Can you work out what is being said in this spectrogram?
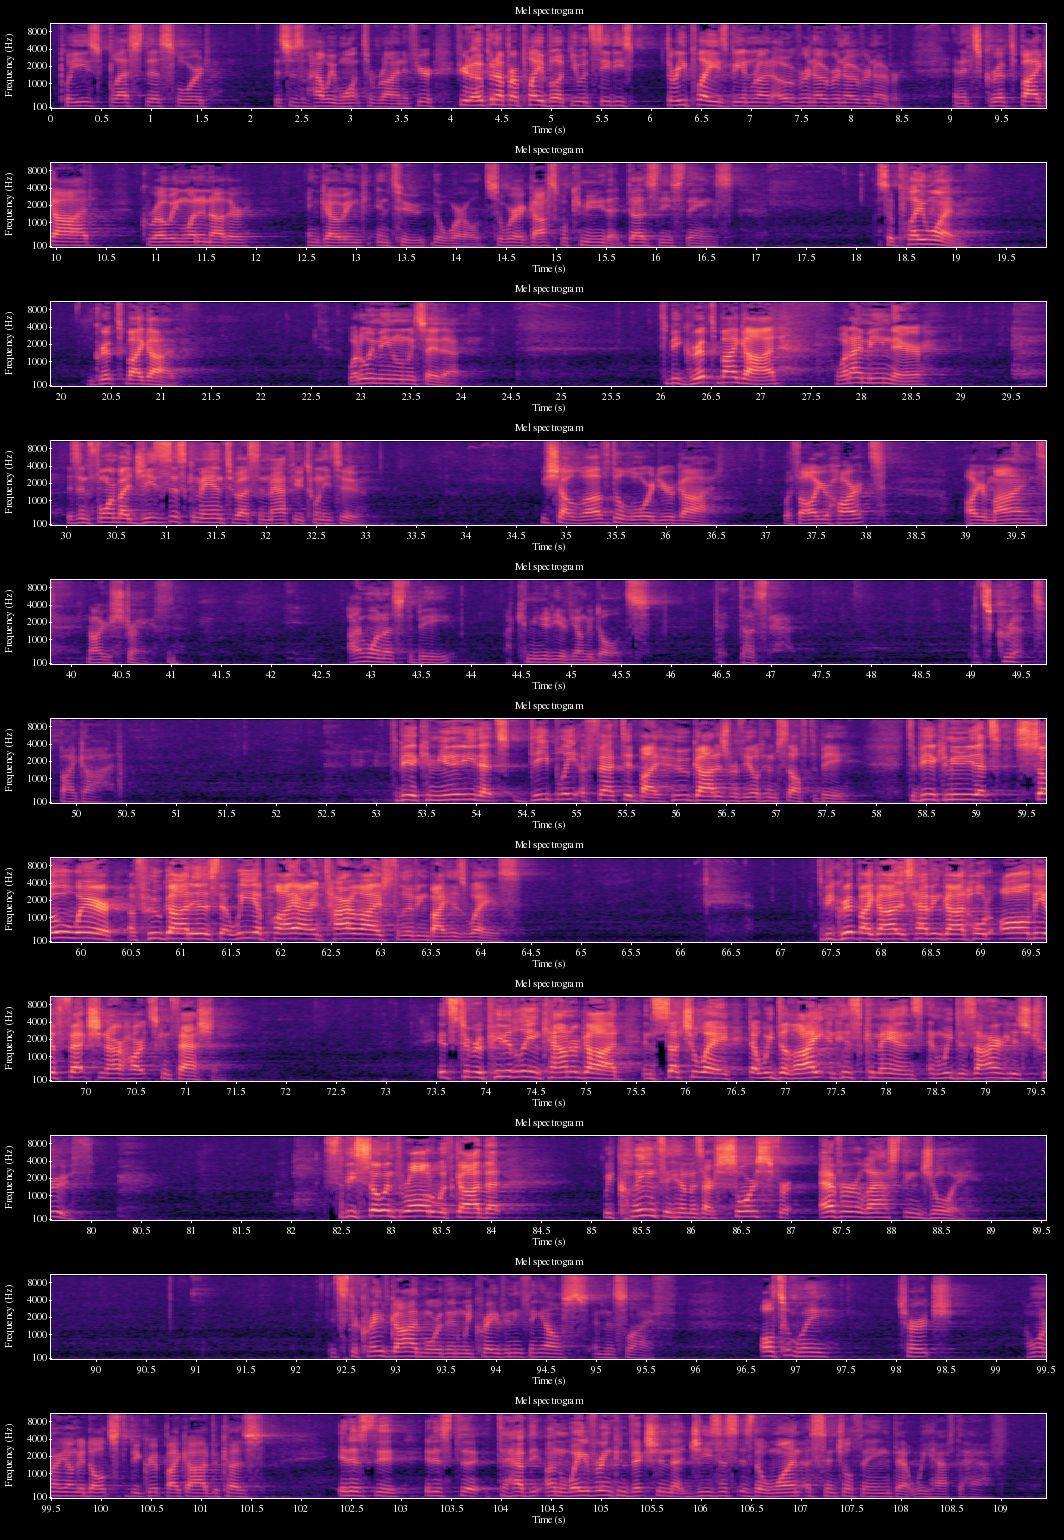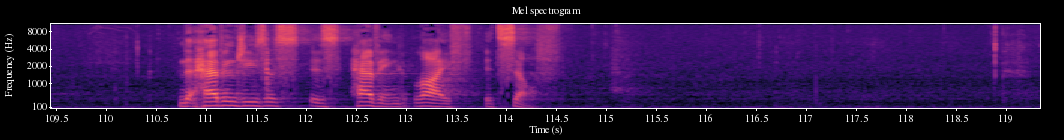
please bless this, Lord. This is how we want to run. If you're, if you're to open up our playbook, you would see these three plays being run over and over and over and over. And it's gripped by God, growing one another, and going into the world. So we're a gospel community that does these things. So, play one gripped by God. What do we mean when we say that? To be gripped by God, what I mean there is informed by Jesus' command to us in Matthew 22. You shall love the Lord your God with all your heart, all your mind, and all your strength. I want us to be a community of young adults that does that, that's gripped by God. To be a community that's deeply affected by who God has revealed himself to be to be a community that's so aware of who God is that we apply our entire lives to living by His ways. To be gripped by God is having God hold all the affection our hearts can fashion. It's to repeatedly encounter God in such a way that we delight in His commands and we desire His truth. It's to be so enthralled with God that we cling to Him as our source for everlasting joy. It's to crave God more than we crave anything else in this life. Ultimately, church, I want our young adults to be gripped by God because it is, the, it is to, to have the unwavering conviction that Jesus is the one essential thing that we have to have. And that having Jesus is having life itself.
